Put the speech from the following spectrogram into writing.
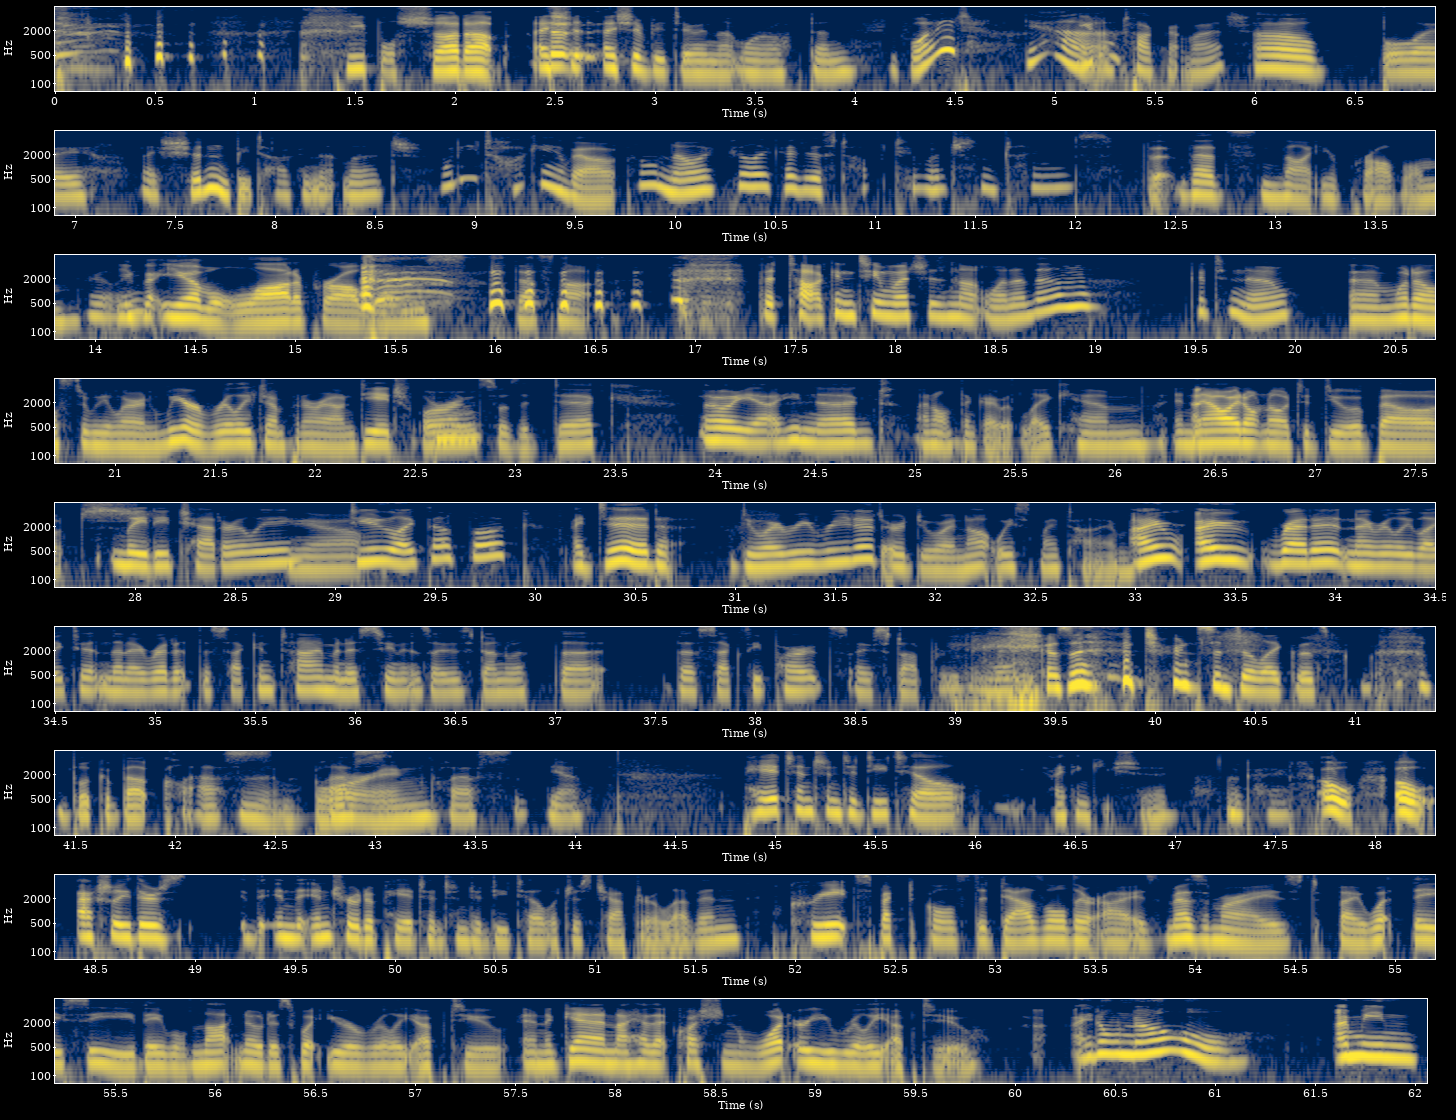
People, shut up. I should I should be doing that more often. What? Yeah. You don't talk that much. oh boy, I shouldn't be talking that much. What are you talking about? Oh, I don't know. I feel like I just talk too much sometimes. Th- that's not your problem. Really? You've got, you have a lot of problems. that's not. But talking too much is not one of them. Good to know. Um, what else do we learn? We are really jumping around. D.H. Lawrence was a dick. Oh yeah, he nugged I don't think I would like him. And now I don't know what to do about. Lady Chatterley. Yeah. Do you like that book? I did. Do I reread it or do I not waste my time? I I read it and I really liked it, and then I read it the second time, and as soon as I was done with the the sexy parts, I stopped reading it because it turns into like this book about class. Mm, class- boring. Class, yeah. Pay attention to detail. I think you should. Okay. Oh, oh, actually, there's in the intro to Pay Attention to Detail, which is chapter 11, create spectacles to dazzle their eyes. Mesmerized by what they see, they will not notice what you're really up to. And again, I have that question what are you really up to? I don't know. I mean,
